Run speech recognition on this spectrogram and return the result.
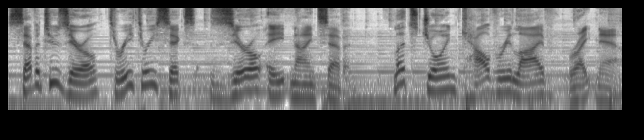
720 336 0897. Let's join Calvary Live right now.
